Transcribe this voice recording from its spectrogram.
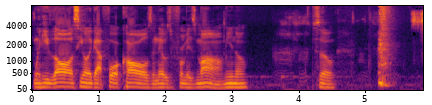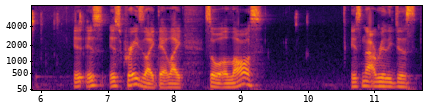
when he lost, he only got four calls, and that was from his mom. You know, so it, it's it's crazy like that. Like so, a loss, it's not really just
